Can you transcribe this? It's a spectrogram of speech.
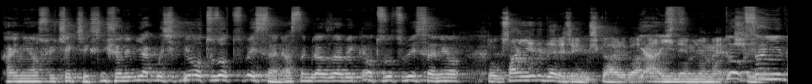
kaynayan suyu çekeceksin. Şöyle bir yaklaşık bir 30-35 saniye. Aslında biraz daha bekle. 30-35 saniye o 97 dereceymiş galiba ya en iyi işte demleme şeyi. 97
